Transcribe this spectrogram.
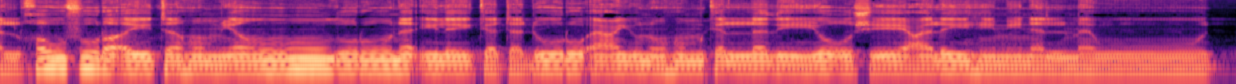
الخوف رايتهم ينظرون اليك تدور اعينهم كالذي يغشي عليه من الموت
